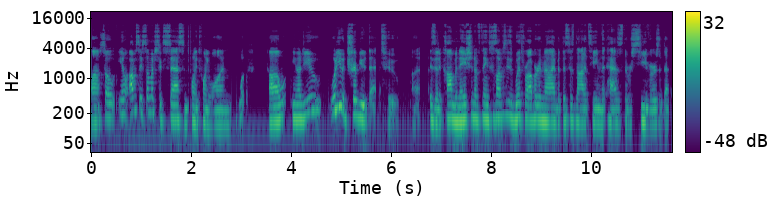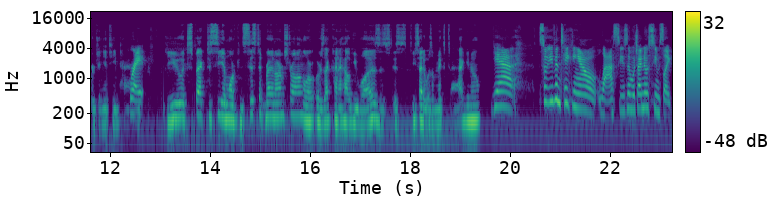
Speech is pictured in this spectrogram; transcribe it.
Uh, so you know, obviously, so much success in 2021. What, uh, you know, do you what do you attribute that to? Uh, is it a combination of things? Because obviously he's with Robert Anae, but this is not a team that has the receivers that that Virginia team had. Right. Do you expect to see a more consistent Brennan Armstrong, or, or is that kind of how he was? Is, is you said it was a mixed bag, you know? Yeah. So even taking out last season, which I know seems like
